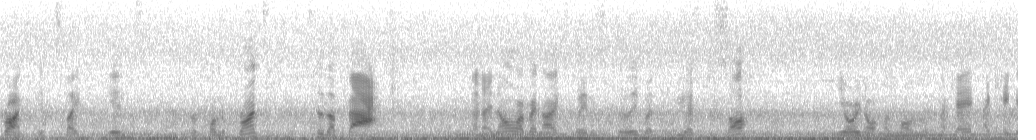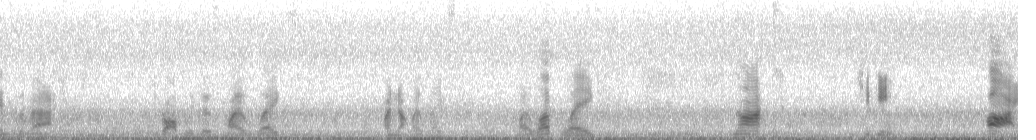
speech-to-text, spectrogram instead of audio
front. It's like in from the front to the back. And I know I might not explain this clearly, but if you guys just saw, you already know what my problem is. I can't, I can't get to the back properly because my legs, I'm not my legs, my left leg not kicking high.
